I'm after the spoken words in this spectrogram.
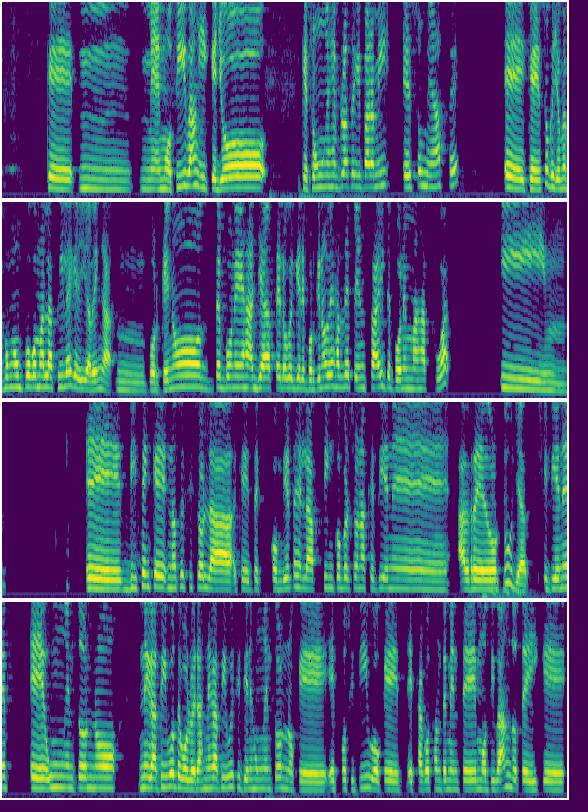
que mm, me motivan y que yo, que son un ejemplo a seguir para mí, eso me hace eh, que eso, que yo me ponga un poco más las pilas y que diga, venga, mm, ¿por qué no te pones a ya hacer lo que quieres? ¿Por qué no dejas de pensar y te pones más a actuar? Y eh, dicen que, no sé si son las, que te conviertes en las cinco personas que tienes alrededor tuya. Si tienes eh, un entorno negativo, te volverás negativo y si tienes un entorno que es positivo, que está constantemente motivándote y que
